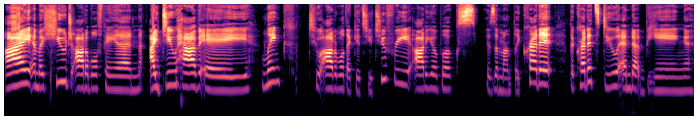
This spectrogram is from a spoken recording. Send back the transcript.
I am a huge Audible fan. I do have a link to Audible that gets you two free audiobooks is a monthly credit. The credits do end up being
